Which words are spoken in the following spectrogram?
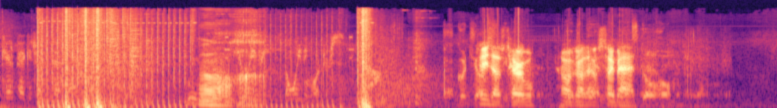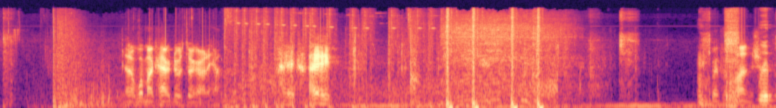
Care package on standby. Oh, Awaiting orders. Good job. Jeez, that was terrible. Oh god, that was so bad. Let's go home. I don't know what my character was doing around here. Hey, hey! Went for lunge. Is rip.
